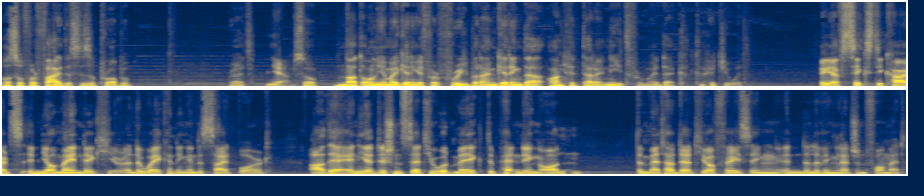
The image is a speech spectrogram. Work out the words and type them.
Also for Fai this is a problem. Right? Yeah. So not only am I getting it for free, but I'm getting the on hit that I need for my deck to hit you with. You have 60 cards in your main deck here and Awakening in the sideboard. Are there any additions that you would make depending on the meta that you're facing in the Living Legend format?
